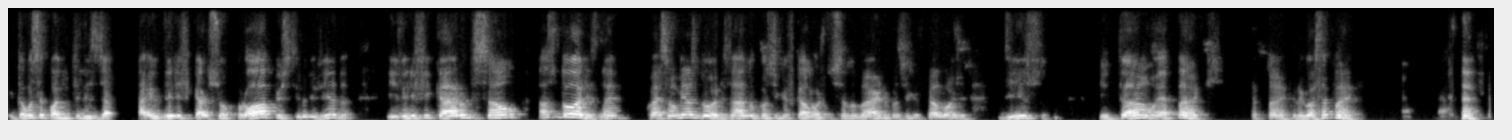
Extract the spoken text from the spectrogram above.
Então, você pode utilizar verificar o seu próprio estilo de vida e verificar onde são as dores, né? Quais são minhas dores? Ah, não consigo ficar longe do celular, não consigo ficar longe disso. Então, é punk. É punk. O negócio é punk.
